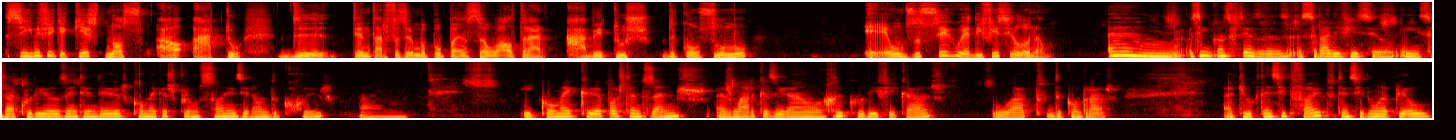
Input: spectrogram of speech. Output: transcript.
significa que este nosso ato de tentar fazer uma poupança ou alterar hábitos de consumo é um desassossego, é difícil ou não? sim, com certeza será difícil e será curioso entender como é que as promoções irão decorrer e como é que após tantos anos as marcas irão recodificar o ato de comprar. Aquilo que tem sido feito tem sido um apelo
